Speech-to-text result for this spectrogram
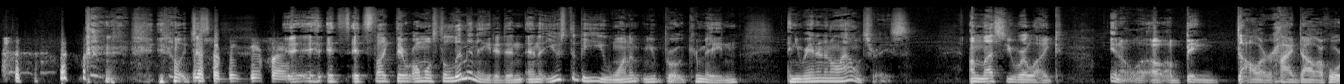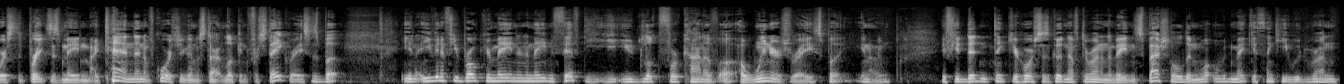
you know, it just a big difference. It, it's it's like they were almost eliminated, and, and it used to be you won, you broke your maiden, and you ran an allowance race, unless you were like, you know, a, a big dollar, high dollar horse that breaks his maiden by ten. Then of course you're going to start looking for stake races, but you know, even if you broke your maiden in a maiden 50, you'd look for kind of a, a, winner's race. But, you know, if you didn't think your horse is good enough to run in the maiden special, then what would make you think he would run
